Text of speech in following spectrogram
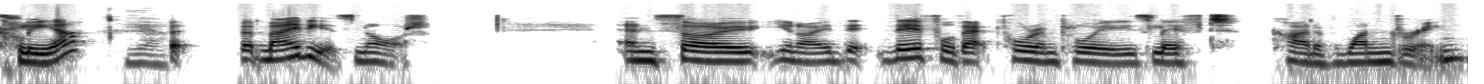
clear, yeah. but, but maybe it's not. And so, you know, th- therefore that poor employee is left kind of wondering,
